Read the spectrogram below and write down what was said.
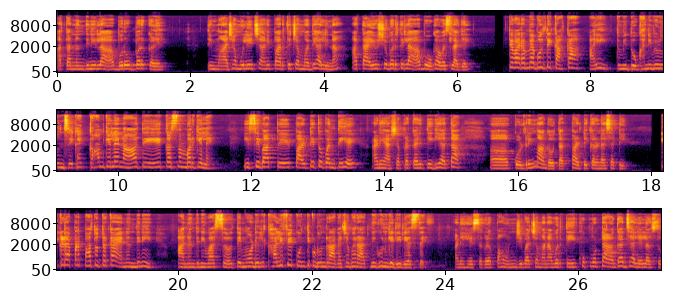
आता नंदिनीला बरोबर कळेल. ती माझ्या मुलीच्या आणि पार्थेच्या मध्ये आली ना आता आयुष्यभर तिला भोगावंच लागेल. तेव्हा रम्या बोलते काका आई तुम्ही दोघांनी मिळून जे काही काम केलंय ना ते एकच नंबर केलंय. इसी बात पे पार्टी तो बनती है आणि अशा प्रकारे तिघी आता कोल्ड्रिंक मागवतात पार्टी करण्यासाठी. इकडे आपण पाहतो तर काय नंदिनी आनंदनिवासं ते मॉडेल खाली फेकून तिकडून रागाच्या भरात निघून गेलेली असते. आणि हे सगळं पाहून जीवाच्या मनावरती खूप मोठा आघात झालेला असतो.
